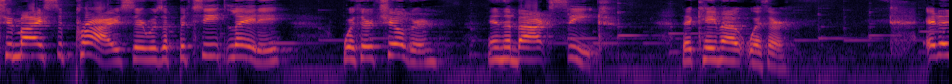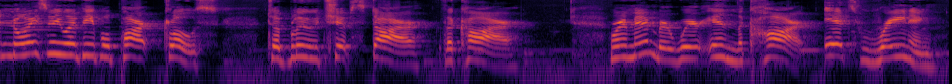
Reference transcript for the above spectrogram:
To my surprise, there was a petite lady with her children in the back seat that came out with her. It annoys me when people park close to Blue Chip Star, the car. Remember, we're in the car. It's raining.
